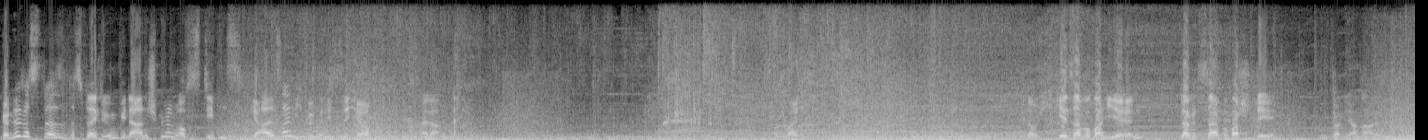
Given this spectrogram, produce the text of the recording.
Könnte das, das, das vielleicht irgendwie eine Anspielung auf Steven Seagal sein? Ich bin mir nicht sicher. Alter. Warte genau, ich gehe jetzt einfach mal hier hin. Bleib jetzt einfach mal stehen. Ich kann nicht anhalten.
